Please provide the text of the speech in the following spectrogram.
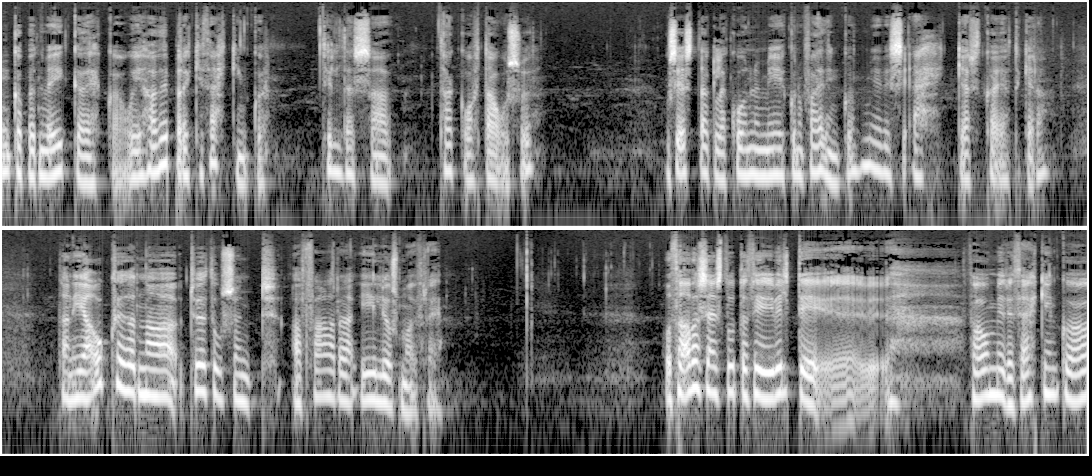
unga bönn veikað eitthvað og ég hafi bara ekki þekkingu til þess að taka ofta á þessu og sérstaklega konum í einhvern fæðingum, ég vissi ekkert hvað ég ætti að gera. Þannig ég ákveði þarna 2000 að fara í ljósmáðufræði. Og það var semst út af því ég vildi uh, fá mér í þekkingu á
